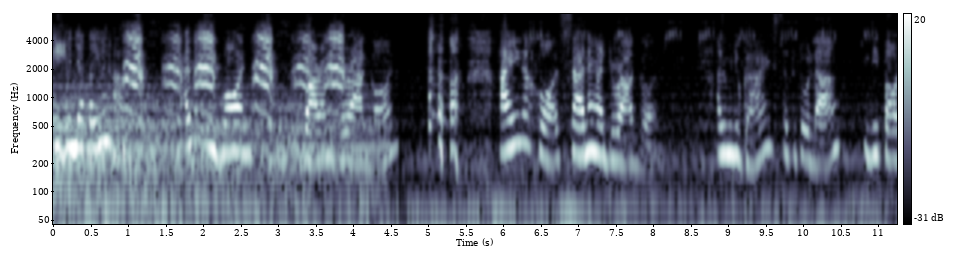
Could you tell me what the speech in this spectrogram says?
Ibon yata yun ha. Anong ibon? Parang dragon? Ay nako, sana nga dragon. Alam niyo guys, sa totoo lang, hindi pa ako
